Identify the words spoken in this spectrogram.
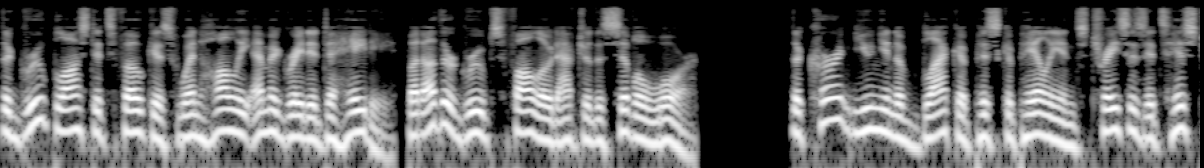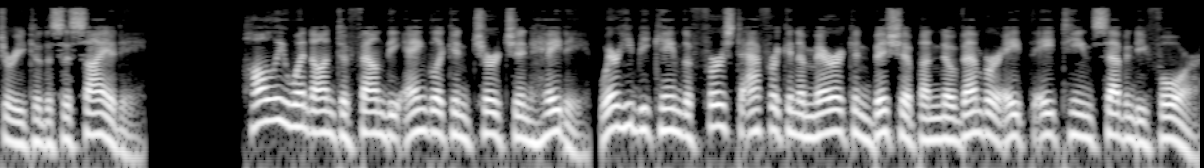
The group lost its focus when Holly emigrated to Haiti, but other groups followed after the Civil War. The current Union of Black Episcopalians traces its history to the society. Holly went on to found the Anglican Church in Haiti, where he became the first African American bishop on November 8, 1874.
